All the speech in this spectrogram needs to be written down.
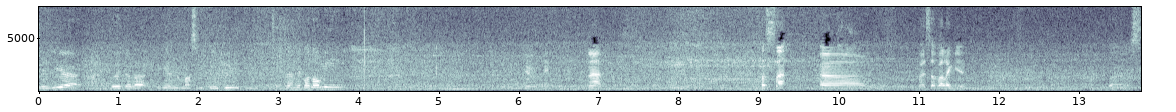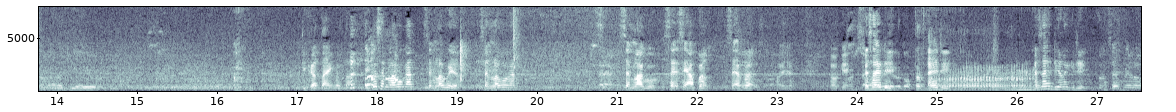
jadi ya gue adalah ingin masuk IPB di jurusan ekonomi Oke oke. Nah, pesan eh bahasa apa lagi ya? bahas apa lagi ayo Dikatain kota. Iku sem lagu kan? Sem lagu ya? Sem lagu kan? Sem lagu. Se se abang, se abang. Oh iya. Oke. Wes ayo di. Ayo di. Wes ayo di lagi di. SMP lo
